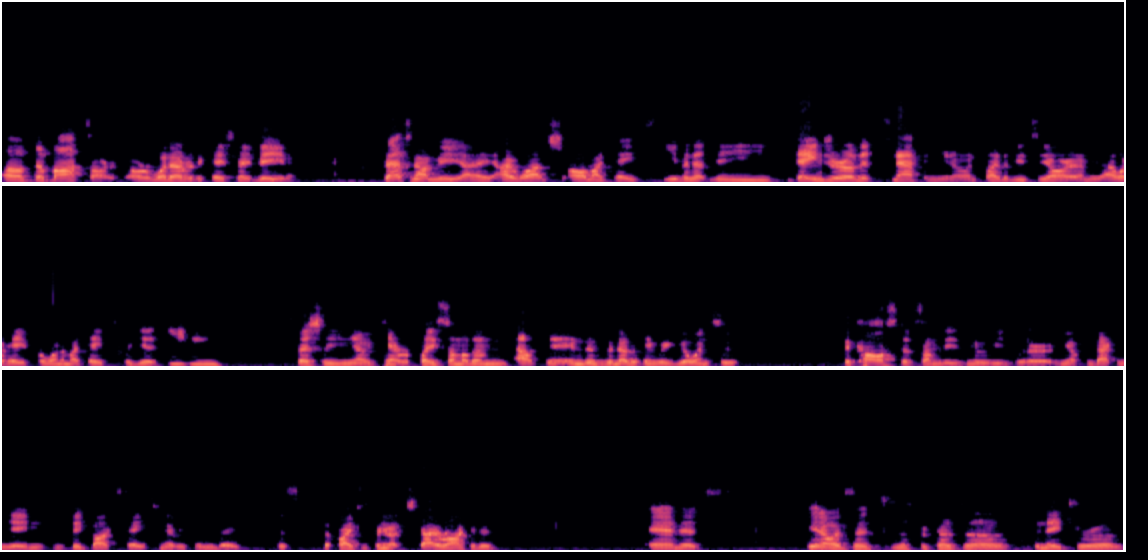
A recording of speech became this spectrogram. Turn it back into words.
of the box art or whatever the case may be. That's not me. I, I watch all my tapes, even at the danger of it snapping, you know, inside the VCR. I mean, I would hate for one of my tapes to get eaten, especially, you know, you can't replace some of them out. And this is another thing we go into the cost of some of these movies that are, you know, from back in the 80s, these big box tapes and everything. They, this, the price has pretty much skyrocketed. And it's, you know, it's, it's just because of the nature of,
